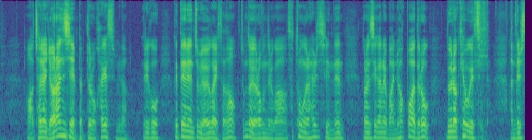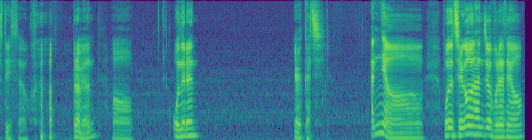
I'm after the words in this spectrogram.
어, 저녁 11시에 뵙도록 하겠습니다. 그리고 그때는 좀 여유가 있어서 좀 더 여러분들과 소통을 할 수 있는 그런 시간을 많이 확보하도록 노력해 보겠습니다. 안 될 수도 있어요. 그러면 어, 오늘은 여기까지. 안녕. 모두 즐거운 한 주 보내세요.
